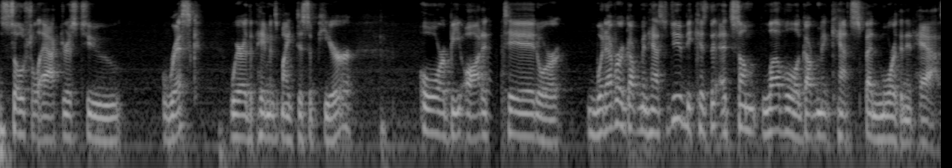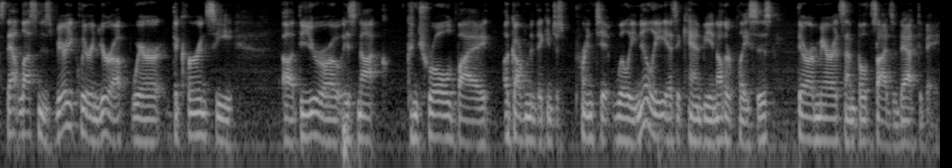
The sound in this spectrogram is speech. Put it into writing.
social actors to risk where the payments might disappear. or be audited or whatever a government has to do because at some level a government can't spend more than it has. That lesson is very clear in Europe, where the currency, uh, the euro, is not controlled by a government that can just print it willy nilly as it can be in other places. There are merits on both sides of that debate.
